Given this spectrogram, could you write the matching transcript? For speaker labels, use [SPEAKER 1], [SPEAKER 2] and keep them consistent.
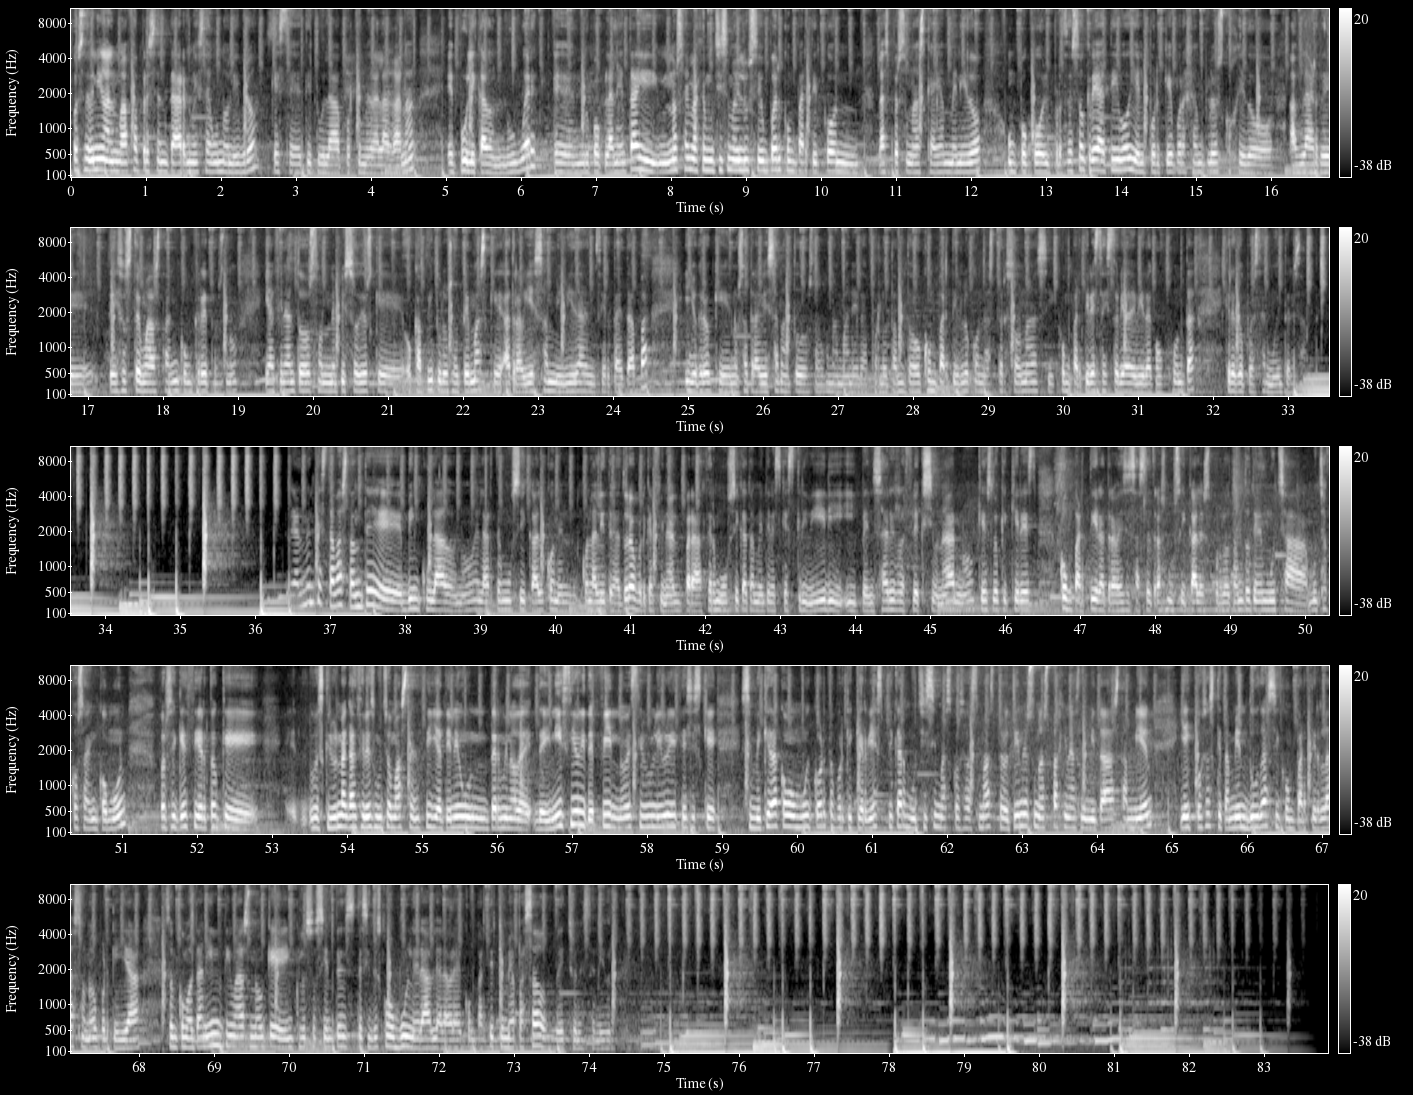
[SPEAKER 1] Pues he venido al MAF a presentar mi segundo libro, que se titula Porque me da la gana. He publicado en Newwork, en Grupo Planeta, y no sé, me hace muchísima ilusión poder compartir con las personas que hayan venido un poco el proceso creativo y el por qué, por ejemplo, he escogido hablar de, de esos temas tan concretos. ¿no? Y al final todos son episodios que, o capítulos o temas que atraviesan mi vida en cierta etapa y yo creo que nos atraviesan a todos de alguna manera. Por lo tanto, compartirlo con las personas y compartir esta historia de vida conjunta creo que puede ser muy interesante. Está bastante vinculado ¿no? el arte musical con, el, con, la literatura, porque al final para hacer música también tienes que escribir y, pensar y reflexionar ¿no? qué es lo que quieres compartir a través de esas letras musicales, por lo tanto tienen mucha, mucha cosa en común, pero sí que es cierto que escribir una canción es mucho más sencilla, tiene un término de, de, inicio y de fin, ¿no? Escribir un libro y dices, es que se me queda como muy corto porque querría explicar muchísimas cosas más, pero tienes unas páginas limitadas también y hay cosas que también dudas si compartirlas o no, porque ya son como tan íntimas, ¿no? Que incluso sientes, te sientes como vulnerable a la hora de compartir, que me ha pasado, de hecho, en este libro.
